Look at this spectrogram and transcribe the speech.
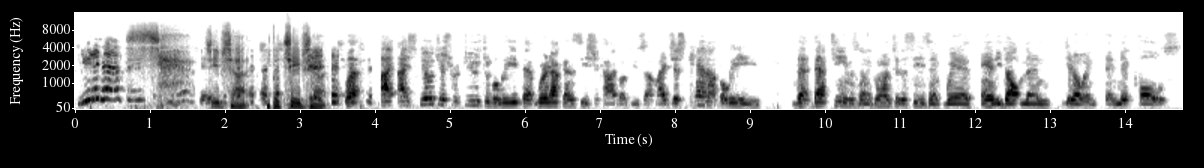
You didn't have to. You didn't have to. cheap shot. The cheap shot. But I, I still just refuse to believe that we're not going to see Chicago do something. I just cannot believe that that team is going to go into the season with Andy Dalton and you know and, and Nick Foles.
